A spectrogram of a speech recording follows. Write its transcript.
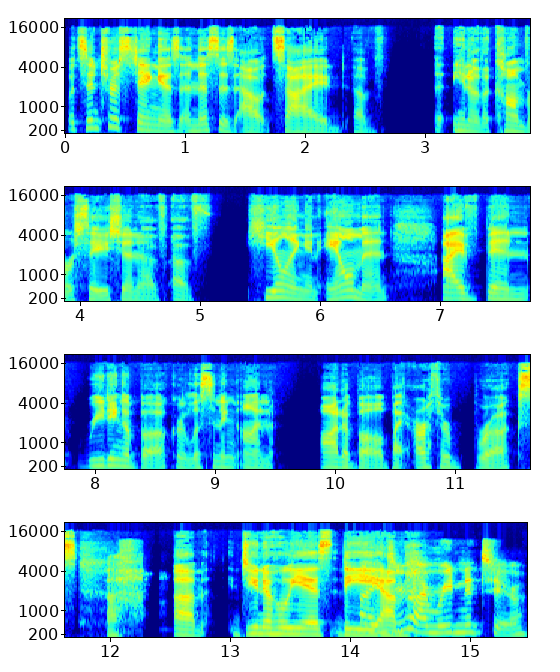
What's interesting is and this is outside of you know the conversation of of healing and ailment i've been reading a book or listening on audible by arthur brooks um, do you know who he is? The I um, do. I'm reading it too.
